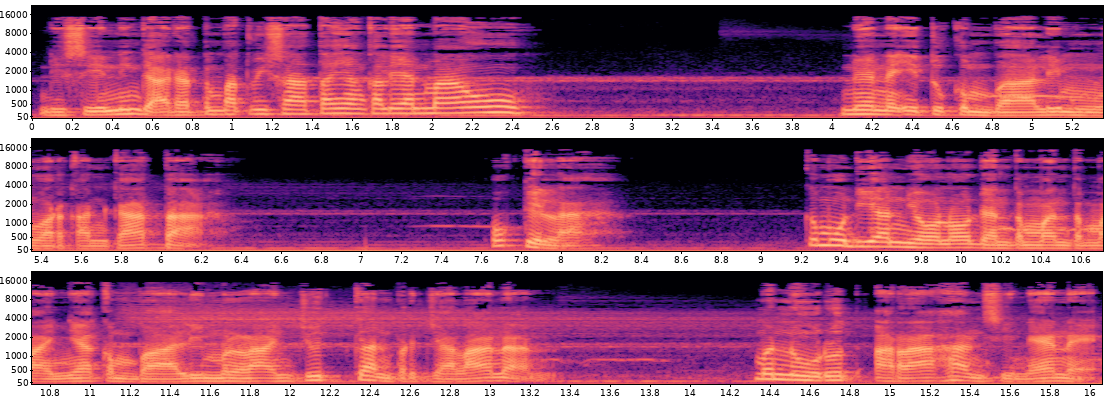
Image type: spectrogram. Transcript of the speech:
Di sini nggak ada tempat wisata yang kalian mau. Nenek itu kembali mengeluarkan kata. Oke lah. Kemudian Yono dan teman-temannya kembali melanjutkan perjalanan menurut arahan si nenek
